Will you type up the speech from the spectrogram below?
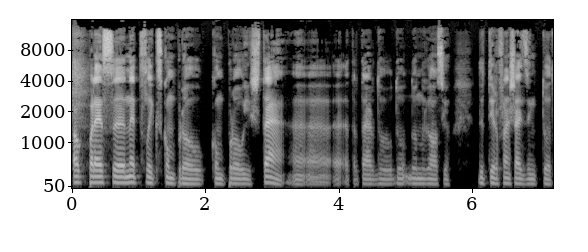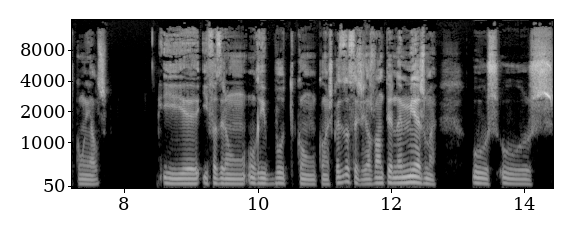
ao que parece, a Netflix comprou, comprou e está a, a, a tratar do, do, do, negócio de ter franchising todo com eles e, e fazer um, um, reboot com, com as coisas. Ou seja, eles vão ter na mesma os, os,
